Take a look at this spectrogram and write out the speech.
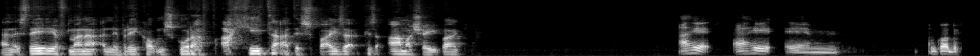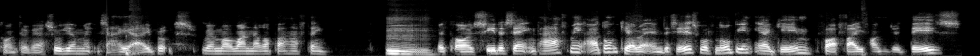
and it's the 80th minute and they break up and score. I, I hate it. I despise it because I'm a shite bag. I hate, I hate. Um, I'm going to be controversial here, mate. I hate Ibrox when we're one 0 up at half time. Mm. Because see the second half, mate. I don't care what Andy says. We've not been to a game for 500 days.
